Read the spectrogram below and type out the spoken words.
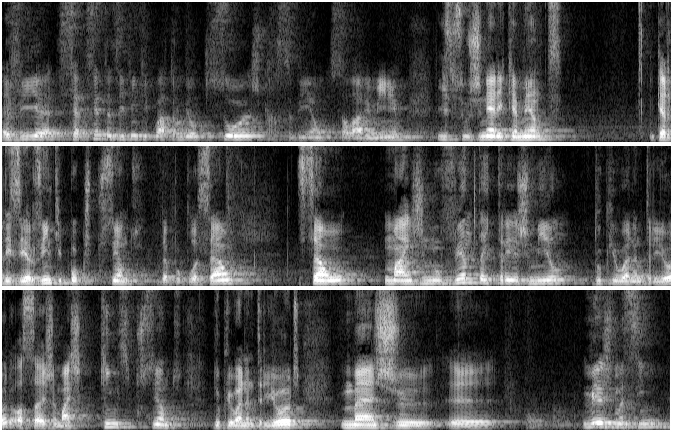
havia 724 mil pessoas que recebiam o salário mínimo. Isso, genericamente, quer dizer 20 e poucos por cento da população. São mais 93 mil do que o ano anterior, ou seja, mais 15% do que o ano anterior, mas eh, mesmo assim,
